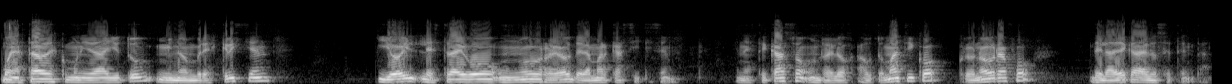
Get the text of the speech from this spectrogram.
Buenas tardes comunidad de YouTube, mi nombre es Cristian y hoy les traigo un nuevo reloj de la marca Citizen. En este caso un reloj automático, cronógrafo, de la década de los 70.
